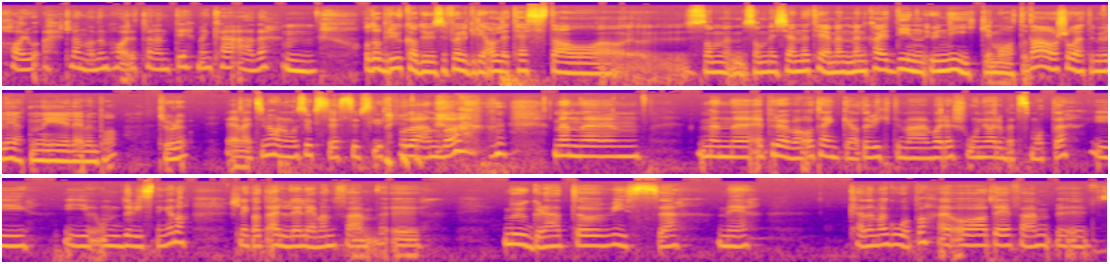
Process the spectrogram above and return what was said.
har jo et eller annet de har et talent i, men hva er det? Mm. Og da bruker du selvfølgelig alle tester og, som, som, vi kjenner til, men, men, hva er din unike måte da, å se etter muligheten i eleven på, tror du? Jeg vet ikke om jeg har noen suksessoppskrift på det ennå, men, men, øh, jeg prøver å tenke at det er viktig med variasjon i arbeidsmåte i, i undervisningen, da, slik at alle elevene får uh, mulighet til å vise med hva de er gode på, og at det er eh,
